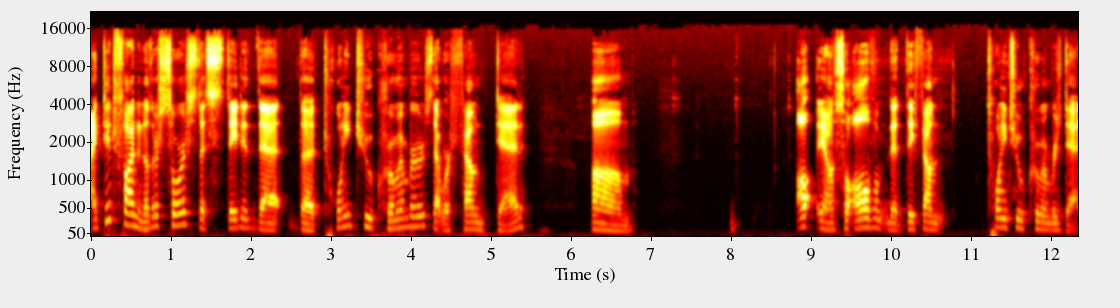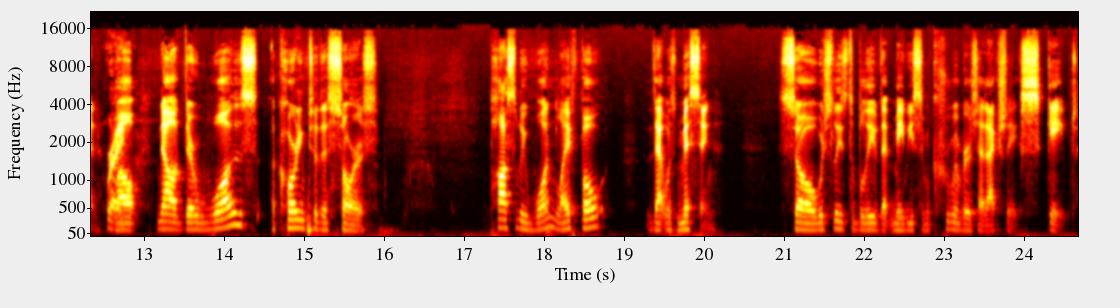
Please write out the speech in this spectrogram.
I did find another source that stated that the 22 crew members that were found dead, um, all you know, so all of them that they found 22 crew members dead. Right. Well, now there was, according to this source, possibly one lifeboat that was missing. So, which leads to believe that maybe some crew members had actually escaped.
